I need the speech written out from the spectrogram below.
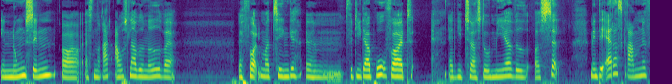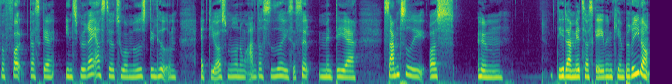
end nogensinde, og er sådan ret afslappet med, hvad, hvad folk må tænke. Øhm, fordi der er brug for, at, at vi tør stå mere ved os selv. Men det er der skræmmende for folk, der skal inspireres til at turde møde stillheden, at de også møder nogle andre sider i sig selv, men det er samtidig også øhm, det, der er med til at skabe en kæmpe rigdom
